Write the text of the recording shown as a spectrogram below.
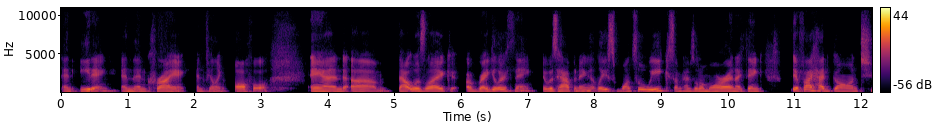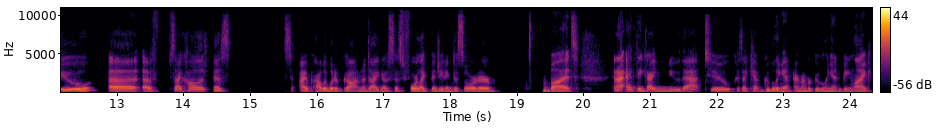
and eating and then crying and feeling awful. And um, that was like a regular thing. It was happening at least once a week sometimes a little more and i think if i had gone to a, a psychologist i probably would have gotten a diagnosis for like binge eating disorder but and I, I think i knew that too because i kept googling it. I remember googling it and being like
